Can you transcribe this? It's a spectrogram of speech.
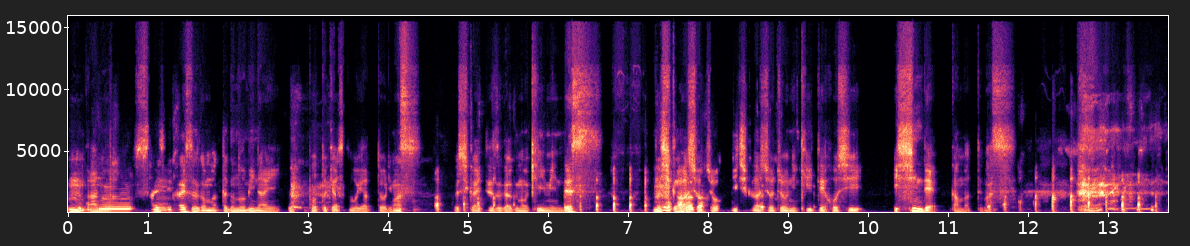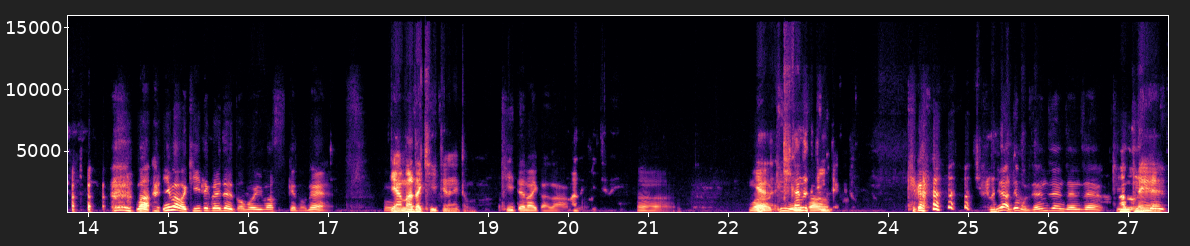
うん、僕あの、再生回数が全く伸びない ポッドキャストをやっております。牛飼哲学のキーミンです。西川所長、西川所長に聞いてほしい一心で頑張ってます。まあ、今は聞いてくれてると思いますけどね。うんいや、まだ聞いてないと思う。聞いてないかな。まだ聞いてうん。ない。いや、聞かなくていいんだ。だけど。聞かいや、でも全然全然。聞あのね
